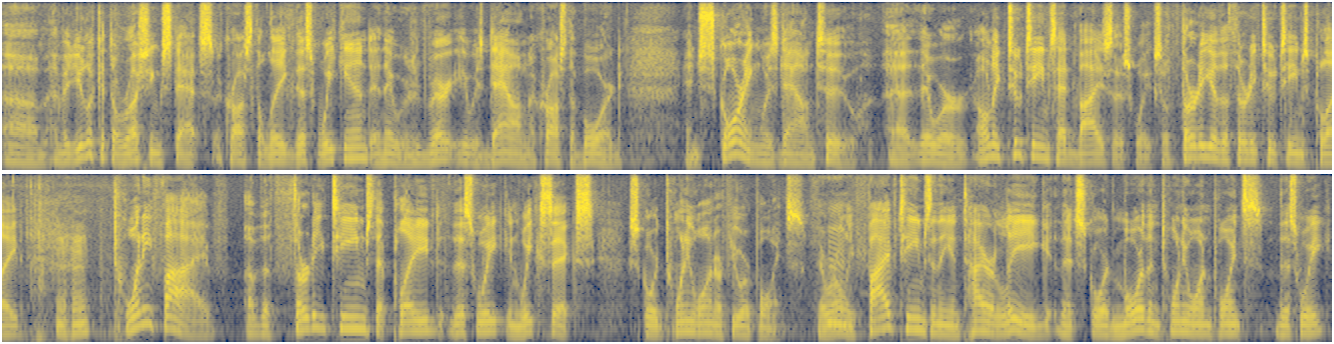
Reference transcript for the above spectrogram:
Um, I mean, you look at the rushing stats across the league this weekend, and they were very. It was down across the board, and scoring was down too. Uh, there were only two teams had buys this week, so 30 of the 32 teams played. 25 of the 30 teams that played this week in week six scored 21 or fewer points. There were Hmm. only five teams in the entire league that scored more than 21 points this week,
